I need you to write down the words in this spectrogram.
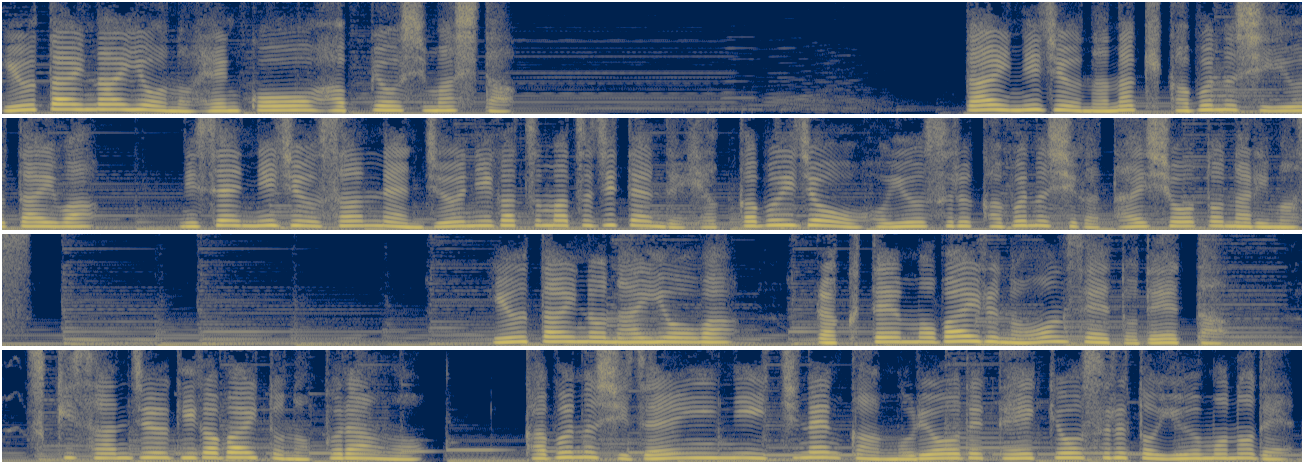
優待内容の変更を発表しました。第27期株主優待は、2023年12月末時点で100株以上を保有する株主が対象となります。優待の内容は、楽天モバイルの音声とデータ、月 30GB のプランを、株主全員に1年間無料で提供するというもので、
